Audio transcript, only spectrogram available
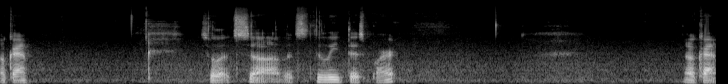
Okay. So let's uh, let's delete this part. Okay.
